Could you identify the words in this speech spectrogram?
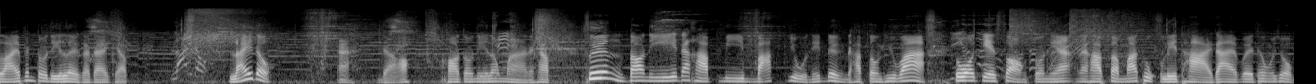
ไลฟ์เป็นตัวนี้เลยก็ได้ครับไลโดอะเดี๋ยวคอตัวนี้ลงมานะครับ ซึ่งตอนนี้นะครับมีบั๊กอยู่นิดหนึ่งนะครับ ตรงที่ว่าตัวเกรสองตัวนี้นะครับสามารถถูกรีทายได้เว้ยท่านผู้ชม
